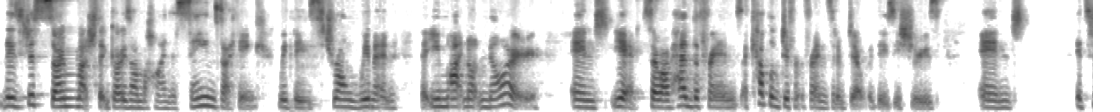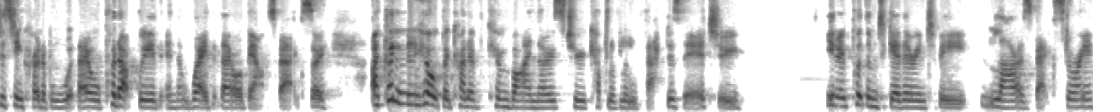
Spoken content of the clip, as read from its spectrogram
there's just so much that goes on behind the scenes, I think, with these strong women that you might not know. And yeah, so I've had the friends, a couple of different friends that have dealt with these issues. And it's just incredible what they will put up with and the way that they will bounce back. So I couldn't help but kind of combine those two couple of little factors there to, you know, put them together into be Lara's backstory.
